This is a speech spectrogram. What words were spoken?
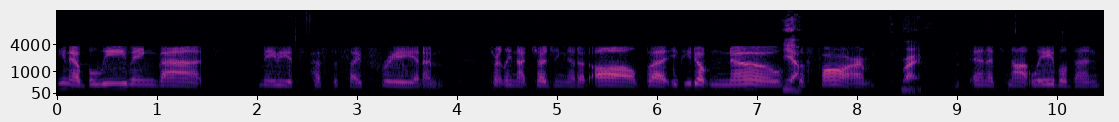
you know, believing that maybe it's pesticide free, and I'm certainly not judging that at all. But if you don't know Yeah. the farm Right. and it's not labeled, then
